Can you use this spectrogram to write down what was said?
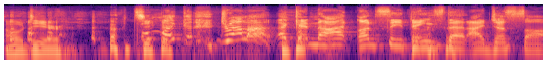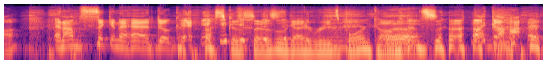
oh, dear. Oh, dear. my God, Drella, I cannot unsee things that I just saw, and I'm sick in the head. Okay, I was gonna say this is the guy who reads porn comments, my God.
